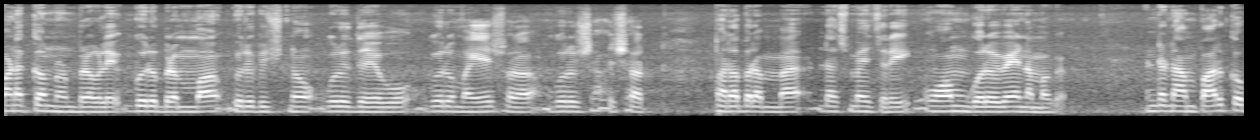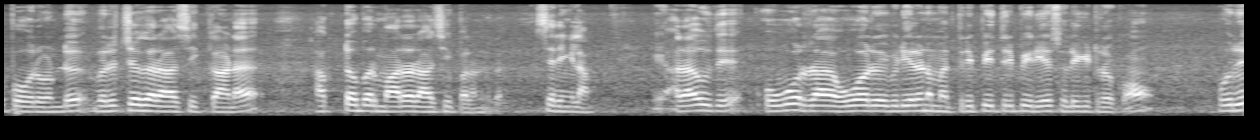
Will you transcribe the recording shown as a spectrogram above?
வணக்கம் நண்பர்களே. குரு பிரம்மா குரு விஷ்ணு குரு தேவோ குரு மகேஸ்வரா குரு சாஷாத் பரபிரம்ம டஸ்மேஸ்வரி ஓம் குருவே நமக. இன்று நாம் பார்க்க போகிற உண்டு விருச்சக ராசிக்கான அக்டோபர் மாத ராசி பலன்கள். சரிங்களா? அதாவது ஒவ்வொரு ஒவ்வொரு வீடியோவில் நம்ம திருப்பி திருப்பி இடையே சொல்லிக்கிட்டு இருக்கோம். ஒரு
